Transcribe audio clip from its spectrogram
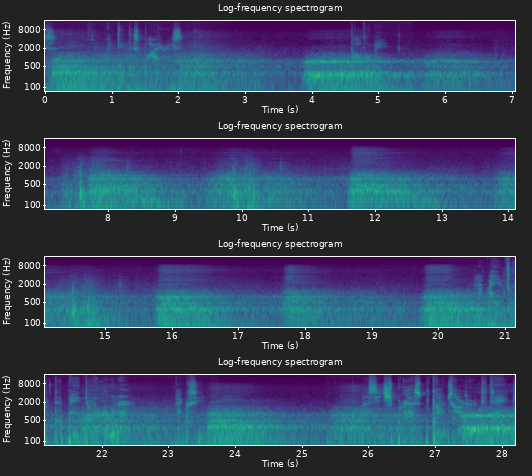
virus. I need this virus. Follow me. I inflicted pain to the owner, Maxie. As each breath becomes harder to take,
